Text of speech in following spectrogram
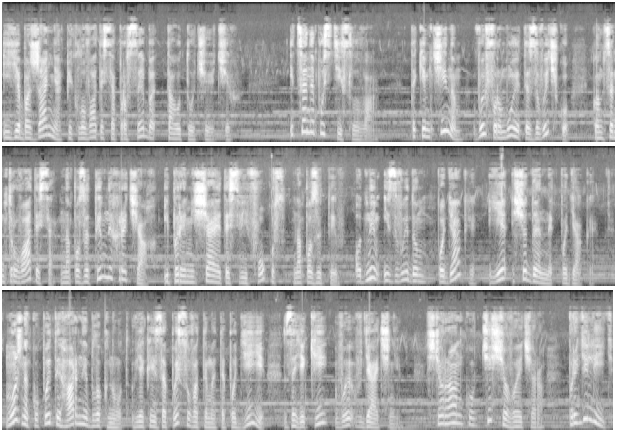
і є бажання піклуватися про себе та оточуючих. І це не пусті слова. Таким чином, ви формуєте звичку концентруватися на позитивних речах і переміщаєте свій фокус на позитив. Одним із видом подяки є щоденник подяки. Можна купити гарний блокнот, в який записуватимете події, за які ви вдячні. Щоранку чи щовечора приділіть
